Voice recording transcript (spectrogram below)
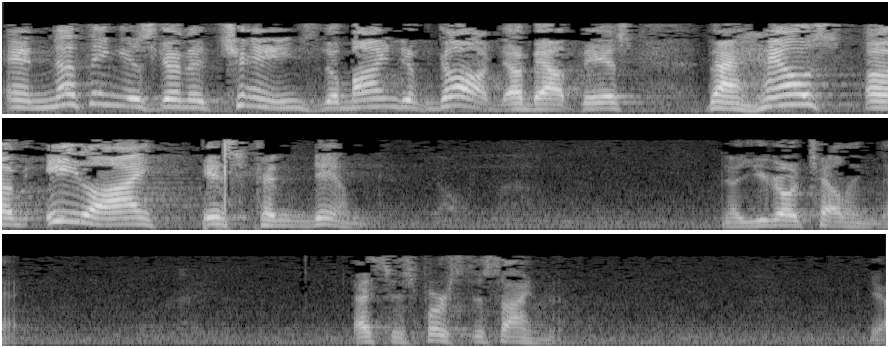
and nothing is going to change the mind of God about this. The house of Eli is condemned. Now you go tell him that. That's his first assignment. Yeah.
